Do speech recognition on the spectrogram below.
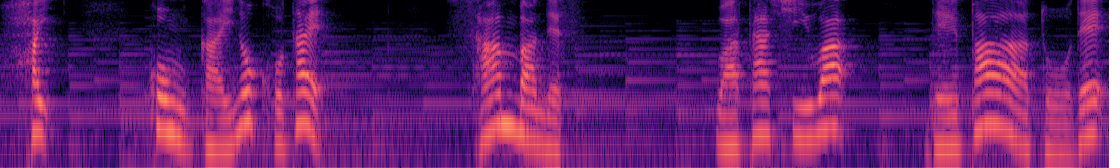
はい、今回の答え3番です。私はデパートで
